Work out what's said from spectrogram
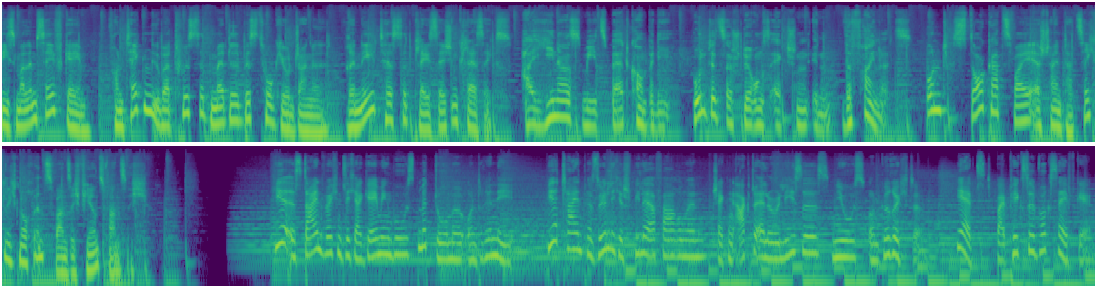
Diesmal im Safe Game. Von Tekken über Twisted Metal bis Tokyo Jungle. René testet PlayStation Classics. Hyenas meets Bad Company. Bunte Zerstörungsaction in The Finals. Und Stalker 2 erscheint tatsächlich noch in 2024. Hier ist dein wöchentlicher Gaming Boost mit Dome und René. Wir teilen persönliche Spielerfahrungen, checken aktuelle Releases, News und Gerüchte. Jetzt bei Pixelbook Safe Game.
